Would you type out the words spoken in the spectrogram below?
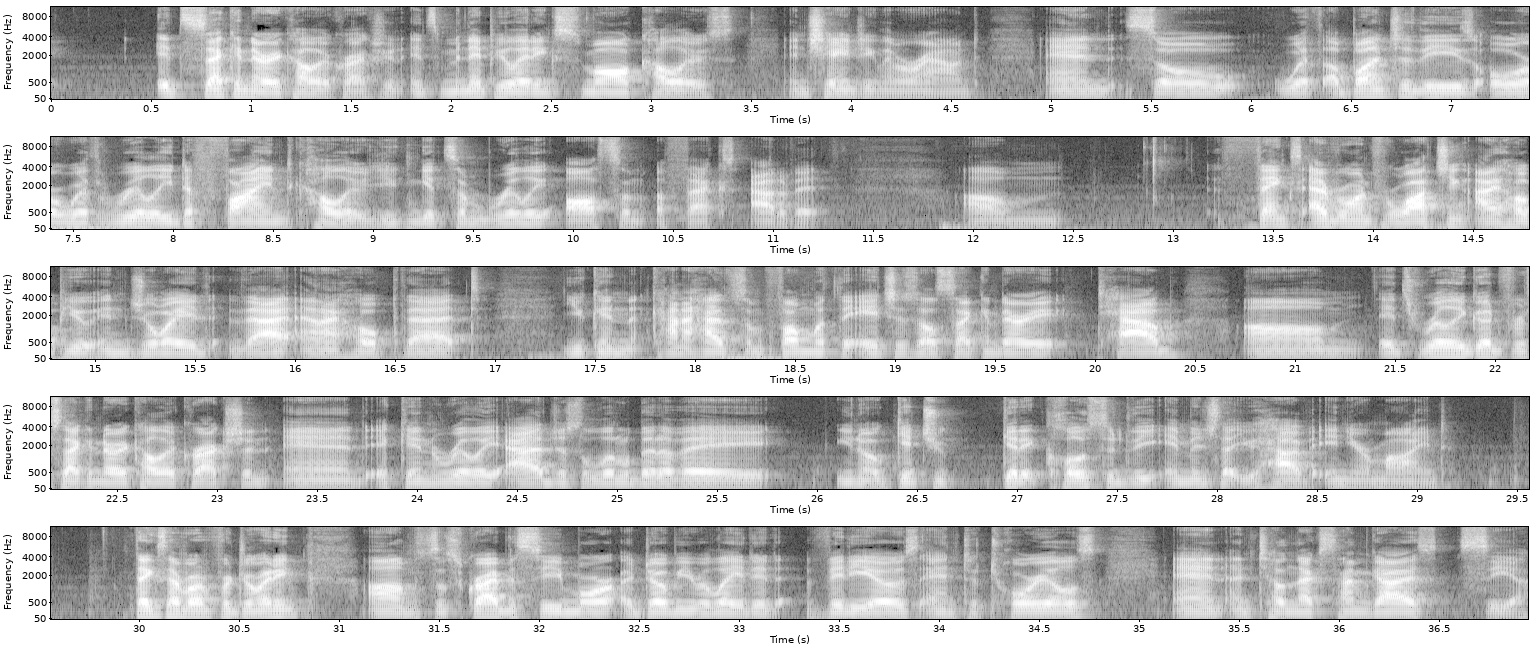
it's secondary color correction. It's manipulating small colors and changing them around. And so with a bunch of these or with really defined colors, you can get some really awesome effects out of it. Um, thanks everyone for watching. I hope you enjoyed that, and I hope that you can kind of have some fun with the HSL secondary tab. Um, it's really good for secondary color correction, and it can really add just a little bit of a, you know, get you get it closer to the image that you have in your mind. Thanks everyone for joining. Um, subscribe to see more Adobe related videos and tutorials. And until next time, guys, see ya.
